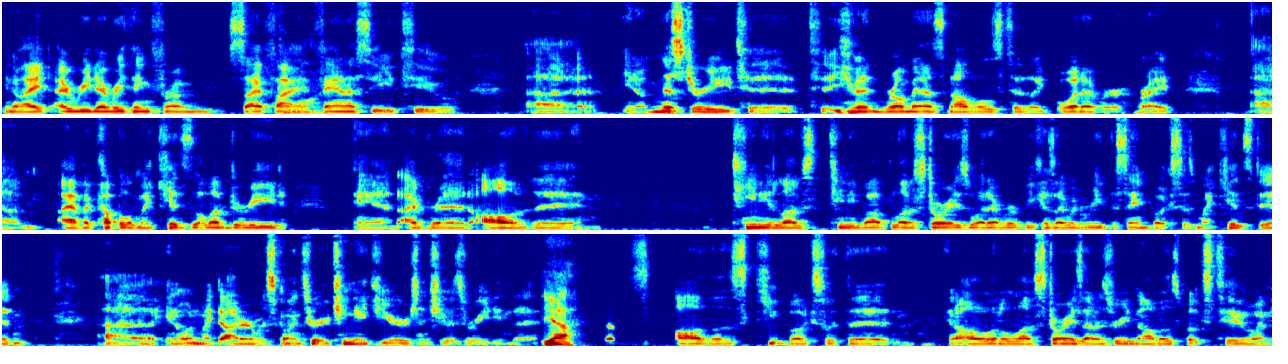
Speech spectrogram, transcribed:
you know, I, I read everything from sci-fi and fantasy to uh, you know mystery to to even romance novels to like whatever, right? Um, I have a couple of my kids that love to read, and I've read all of the teeny loves teeny bop love stories, whatever, because I would read the same books as my kids did. Uh, you know, when my daughter was going through her teenage years and she was reading the yeah those, all those cute books with the you know all the little love stories. I was reading all those books too, and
